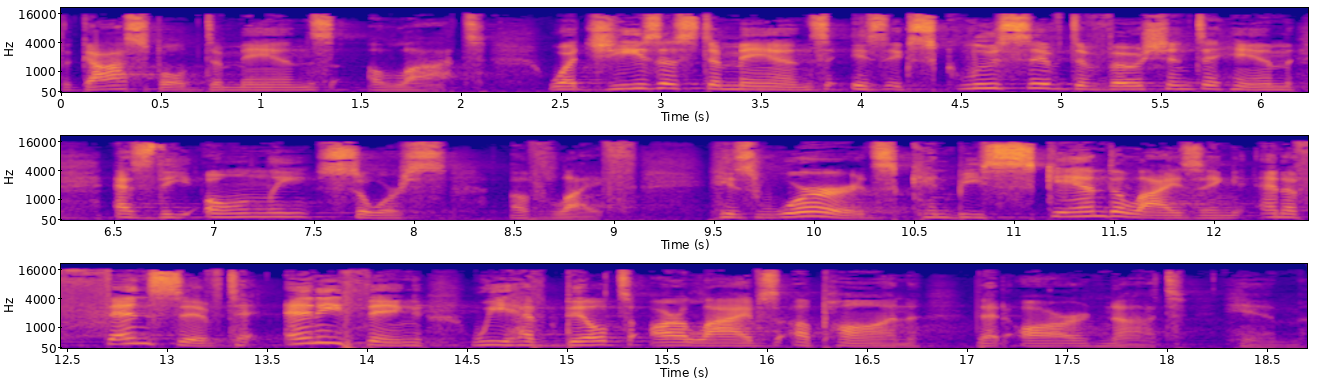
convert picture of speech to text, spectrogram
The gospel demands a lot. What Jesus demands is exclusive devotion to Him as the only source of life. His words can be scandalizing and offensive to anything we have built our lives upon that are not Him.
